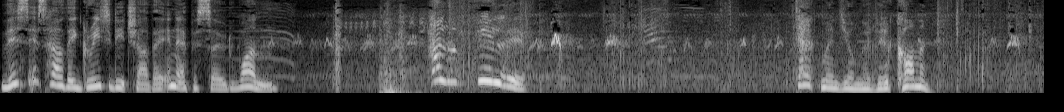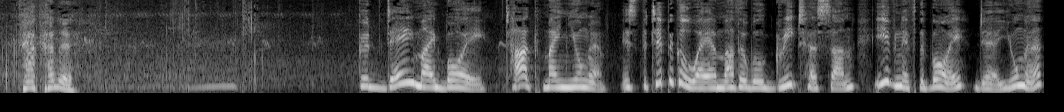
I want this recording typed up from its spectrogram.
this is how they greeted each other in episode 1. Hallo Philipp. Tag, mein Junge, willkommen. Verkanne. Good day, my boy. Tag, mein Junge, is the typical way a mother will greet her son, even if the boy, der Junge,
